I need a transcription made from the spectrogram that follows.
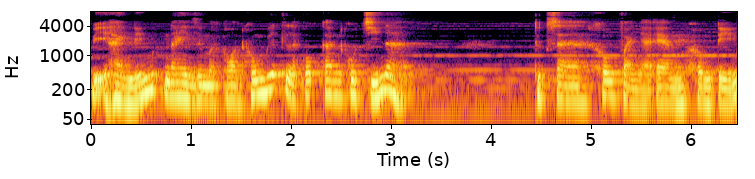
Bị hành đến mức này rồi mà còn không biết là có căn cô chín à? Thực ra không phải nhà em không tín,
